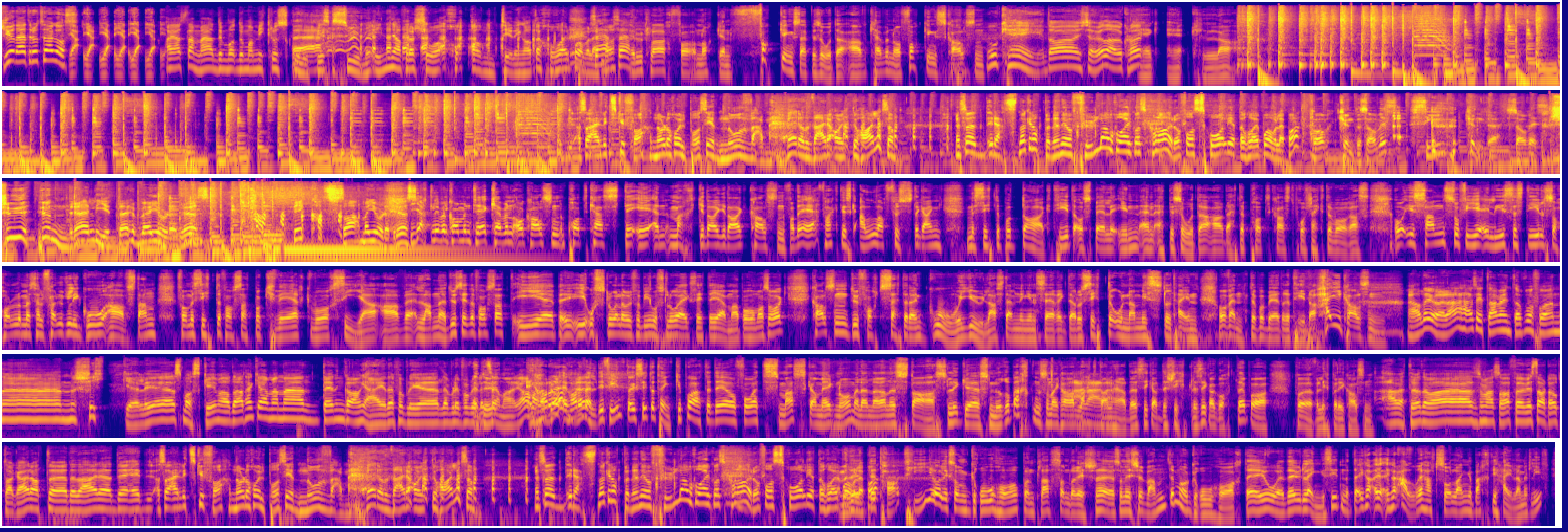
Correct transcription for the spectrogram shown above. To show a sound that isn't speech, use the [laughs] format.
Gud, jeg tror til deg, ass! Ja, ja, ja, ja, ja, ja. Ja, ja, stemmer. Du må, du må mikroskopisk zoome inn ja, for å se [laughs] antydninga til hår på Se overleppa. se. Er du klar for nok en fuckings episode av Kevin og fuckings Carlsen? OK, da kjører vi. Da er du klar? Jeg er klar. Altså, jeg er litt skuffa når du holder på siden november, og det der er alt du har, liksom. Altså, resten av kroppen din er jo full av hår. Hvordan klarer du å få så lite hår på overleppa? For kundeservice, si kundeservice. 700 liter med julebrus. 50 kasser med julebrus. Hjertelig velkommen til Kevin og Carlsen podcast. Det er en merkedag i dag, Carlsen. For det er faktisk aller første gang vi sitter på dagtid og spiller inn en episode av dette podkastprosjektet vårt. Og i sann Sofie Elise-stil så holder vi selvfølgelig god avstand, for vi sitter fortsatt på hver vår side av landet. Du sitter fortsatt i, i Oslo eller forbi Oslo, og jeg sitter hjemme på Hummersåk. Carlsen, du fortsetter den gode julestemningen, ser jeg, der du sitter under misteltein og venter på bedre tider. Hei, Karlsen! Ja, det gjør jeg. Her sitter jeg og venter på å få en, eh, en skikkelig smaskim av deg, tenker jeg. Men eh, den gang ei. Det får bli, det blir, får bli litt Du, senere. Ja, jeg, har det, jeg har det veldig fint, og jeg sitter og tenker på at det å få et smask av meg nå med den der staselige snurrebarten som jeg har Nei, lagt nei, an her, det, er sikkert, det skitler sikkert godt det på, på overlippa di, Karlsen. Jeg vet du, det var som jeg sa før vi starta opptaket her, at eh, det der det er, Altså, jeg er litt skuffa når du holder på siden november, og det der er alt du har, liksom. Altså, resten av kroppen din er jo full av hår. Hvordan klarer du å få så lite hår på men det, det tar tid å liksom gro hår på en plass som, ikke, som ikke er vant med å gro hår. Det er jo, det er jo lenge siden. Jeg har, jeg har aldri hatt så lang bart i hele mitt liv.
